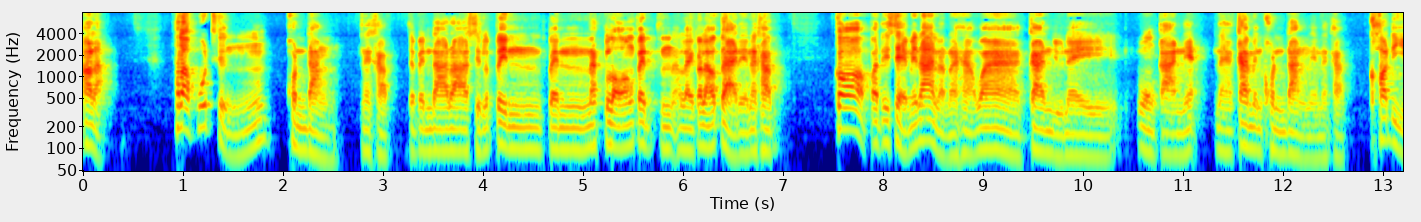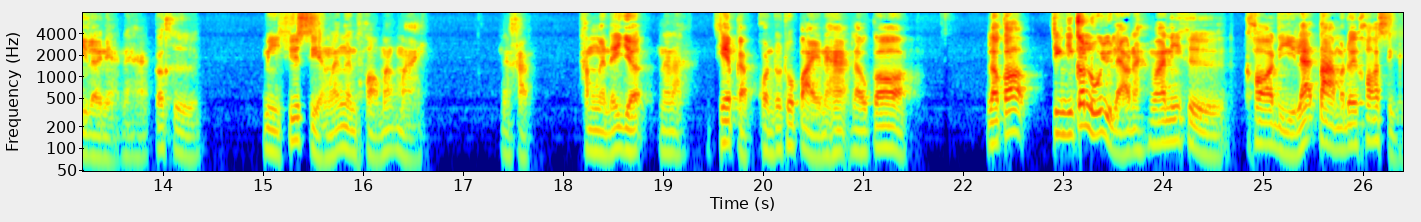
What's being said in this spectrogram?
เอาล่ะ ถ้าเราพูดถึงคนดัง นะครับ จะเป็นดาราศิลปิน เป็นนักร้องเป็นอะไรก็แล้วแต่เนี่ยนะครับ ก็ปฏิเสธไม่ได้หรอกนะฮะว่าการอยู่ในวงการเนี้ยนะการเป็นคนดังเนี่ยนะครับ ข้อดีเลยเนี่ยนะฮะก็คือมีชื่อเสียงและเงินทองมากมายนะครับทำเงินได้เยอะนั่นแหละเทียบกับคนทั่วๆไปนะฮะแล้วก็แล้วก็จริงๆก็รู้อยู่แล้วนะว่านี่คือข้อดีและตามมาด้วยข้อเสีย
